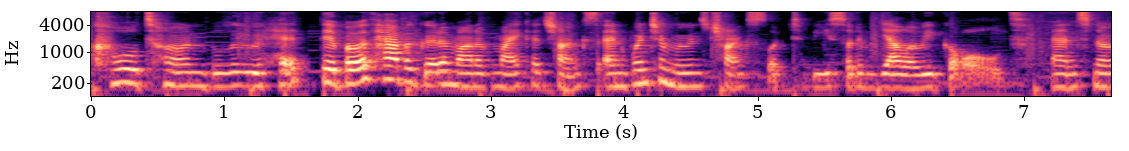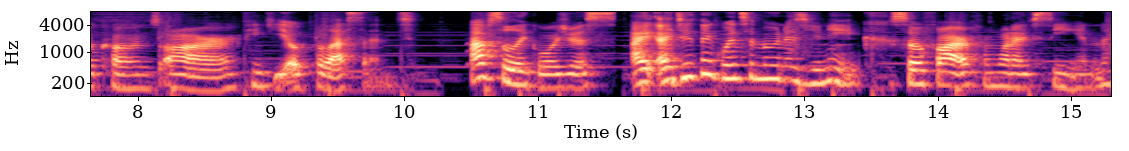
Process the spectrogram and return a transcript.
cool tone blue hit. They both have a good amount of mica chunks and winter moon's chunks look to be sort of yellowy gold and snow cones are pinky opalescent. Absolutely gorgeous. I, I do think Winter Moon is unique so far from what I've seen.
